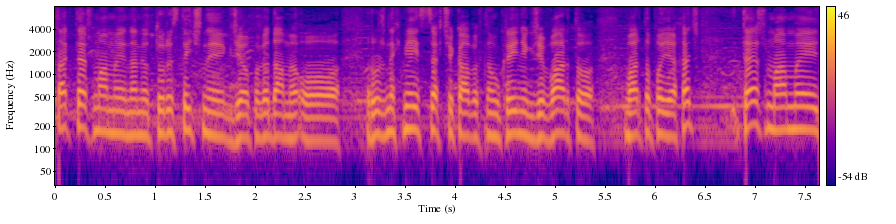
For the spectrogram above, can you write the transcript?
Tak też mamy namiot turystyczny, gdzie opowiadamy o różnych miejscach ciekawych na Ukrainie, gdzie warto, warto pojechać. Też mamy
